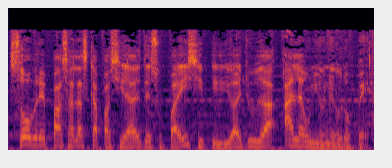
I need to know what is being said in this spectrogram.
sobrepasa las capacidades de su país y pidió ayuda a la Unión Europea.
